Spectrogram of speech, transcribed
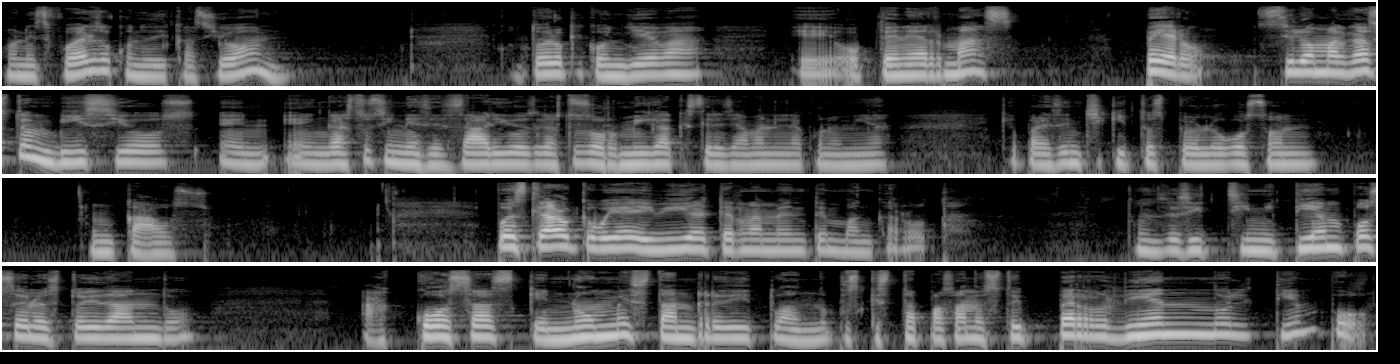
Con esfuerzo, con dedicación, con todo lo que conlleva eh, obtener más. Pero si lo malgasto en vicios, en, gastos innecesarios, gastos hormiga que se les llaman en la economía, que parecen chiquitos pero luego son un caos, pues claro que voy a vivir eternamente en bancarrota. Entonces, si mi tiempo se lo estoy dando a cosas que no me están redituando, pues ¿qué está pasando? Estoy perdiendo el tiempo.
